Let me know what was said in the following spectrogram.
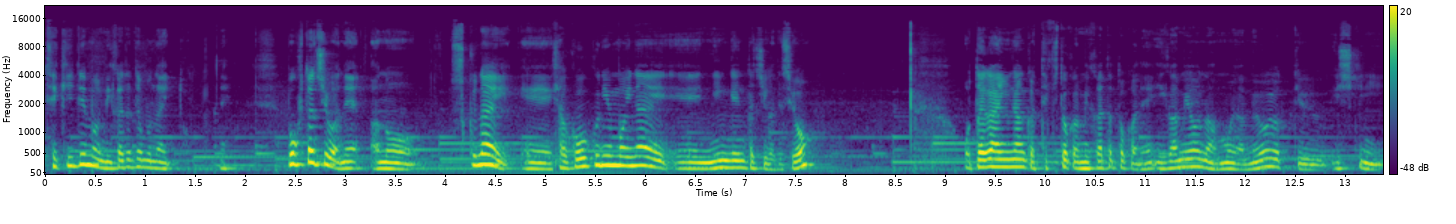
敵でも味方でもないと、ね、僕たちはねあの少ない、えー、100億人もいない、えー、人間たちがですよお互いになんか敵とか味方とかねいがみ合うのはもうやめようよっていう意識に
